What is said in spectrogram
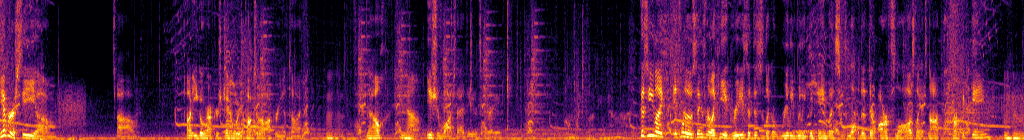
You ever see um um on Egoraptor's channel where he talks about Ocarina of Time? Mm-mm. No? No. You should watch that, dude. It's great. Oh my fucking god. Because he like, it's one of those things where like he agrees that this is like a really, really good game, but it's flaw- that there are flaws. Like it's not a perfect game. Mm-hmm.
